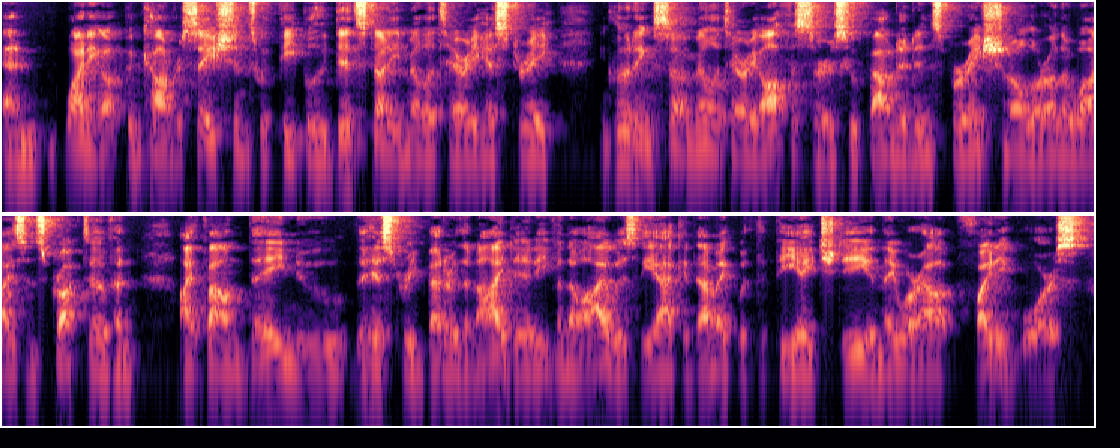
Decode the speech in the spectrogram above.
and winding up in conversations with people who did study military history, including some military officers who found it inspirational or otherwise instructive, and I found they knew the history better than I did, even though I was the academic with the PhD, and they were out fighting wars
